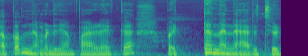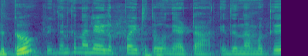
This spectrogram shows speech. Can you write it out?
അപ്പം നമ്മുടെ ഞാൻ പഴമൊക്കെ പെട്ടെന്ന് തന്നെ അരച്ചെടുത്തു. ഇതെനിക്ക് നല്ല എളുപ്പമായിട്ട് തോന്നി കേട്ടോ. ഇത് നമുക്ക്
